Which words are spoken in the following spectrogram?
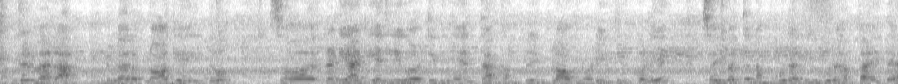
ಮಂಗಳವಾರ ಮಂಗಳವಾರ ಬ್ಲಾಗೇ ಇದ್ದು ಸೊ ರೆಡಿಯಾಗಿ ಎಲ್ಲಿ ಹೊರಟಿದ್ದೀನಿ ಅಂತ ಕಂಪ್ಲೀಟ್ ಬ್ಲಾಗ್ ನೋಡಿ ತಿಳ್ಕೊಳ್ಳಿ. ಸೊ ಇವತ್ತು ನಮ್ಮ ಊರಲ್ಲಿ ಊರ ಹಬ್ಬ ಇದೆ.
